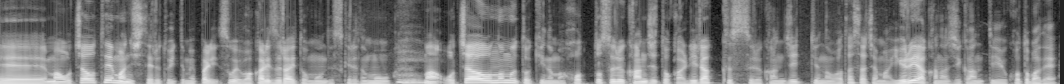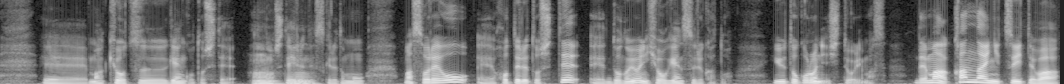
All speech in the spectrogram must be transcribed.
えーまあ、お茶をテーマにしているといってもやっぱりすごい分かりづらいと思うんですけれども、えーまあ、お茶を飲む時のまあホッとする感じとかリラックスする感じっていうのは私たちはまあ緩やかな時間っていう言葉で、えーまあ、共通言語としてあうんうんのしているんですけれども、まあ、それを、えーホテルとして、えーどのように表現するかというところにしております。でまあ館内については、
